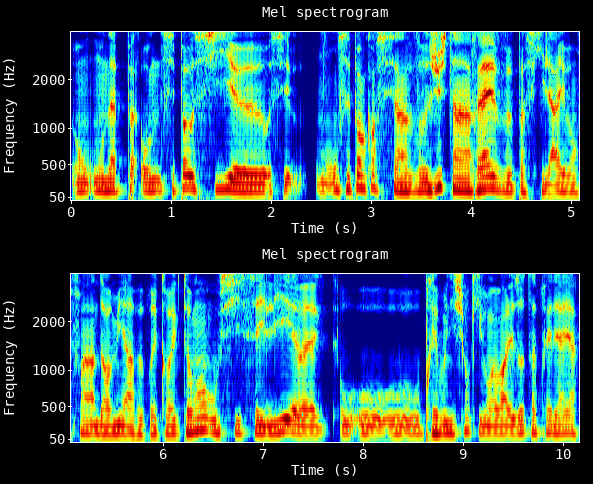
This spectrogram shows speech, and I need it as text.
on n'a pas on ne sait pas aussi euh, on ne sait pas encore si c'est un, juste un rêve parce qu'il arrive enfin à dormir à peu près correctement ou si c'est lié euh, aux, aux- aux prémonitions qui vont avoir les autres après derrière.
